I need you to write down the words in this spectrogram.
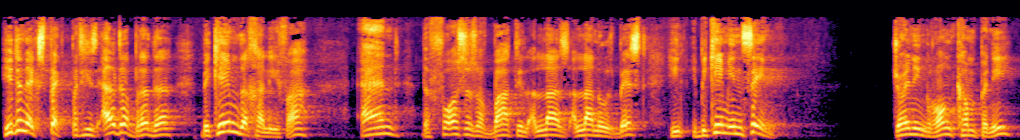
He didn't expect, but his elder brother became the Khalifa and the forces of Batil, Allah's, Allah knows best, he, he became insane. Joining wrong company,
